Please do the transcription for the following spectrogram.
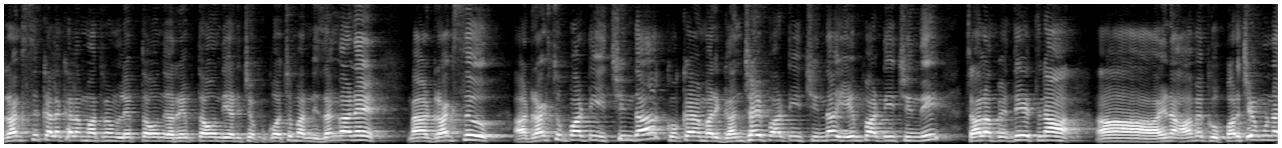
డ్రగ్స్ కలకలం మాత్రం లేపుతా ఉంది రేపుతా ఉంది అని చెప్పుకోవచ్చు. మరి నిజంగానే ఆ డ్రగ్స్ ఆ డ్రగ్స్ పార్టీ ఇచ్చిందా? కుక్క మరి గంజాయి పార్టీ ఇచ్చిందా? ఏం పార్టీ ఇచ్చింది? చాలా పెద్ద ఎత్తున ఆయన ఆమెకు పరిచయం ఉన్న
